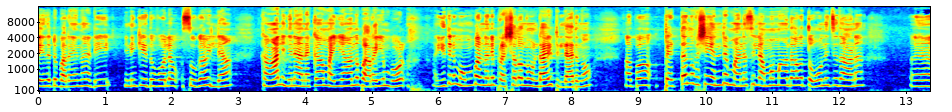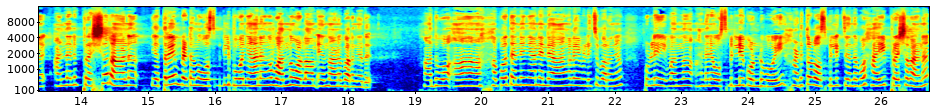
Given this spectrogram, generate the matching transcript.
ചെയ്തിട്ട് പറയുന്നത് ഡി എനിക്ക് ഇതുപോലെ സുഖമില്ല. കാലിങ്ങനെ അനക്കാൻ വയ്യാന്ന് പറയുമ്പോൾ ഇതിനു മുമ്പ് അണ്ണന് പ്രഷറൊന്നും ഉണ്ടായിട്ടില്ലായിരുന്നു. അപ്പോൾ പെട്ടെന്ന് പക്ഷേ എന്റെ മനസ്സിൽ അമ്മ മാതാവ് തോന്നിച്ചതാണ് അണ്ണന് പ്രഷറാണ് എത്രയും പെട്ടെന്ന് ഹോസ്പിറ്റലിൽ പോകാൻ ഞാനങ്ങ് വന്നു കൊള്ളാം എന്നാണ് പറഞ്ഞത്. അതുപോ അപ്പോൾ തന്നെ ഞാൻ എന്റെ ആങ്ങളെ വിളിച്ച് പറഞ്ഞു പുള്ളി വന്ന് അണ്ണനെ ഹോസ്പിറ്റലിൽ കൊണ്ടുപോയി അടുത്തുള്ള ഹോസ്പിറ്റലിൽ ചെന്നപ്പോൾ ഹൈ പ്രഷറാണ്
